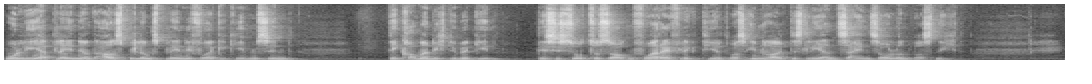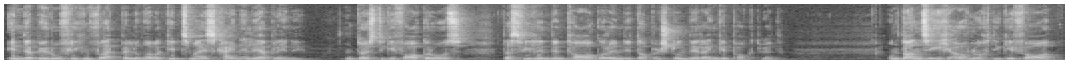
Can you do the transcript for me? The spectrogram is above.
wo Lehrpläne und Ausbildungspläne vorgegeben sind, die kann man nicht übergehen. Das ist sozusagen vorreflektiert, was Inhalt des Lehrens sein soll und was nicht. In der beruflichen Fortbildung aber gibt es meist keine Lehrpläne. Und da ist die Gefahr groß, dass viel in den Tag oder in die Doppelstunde reingepackt wird. Und dann sehe ich auch noch die Gefahr,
